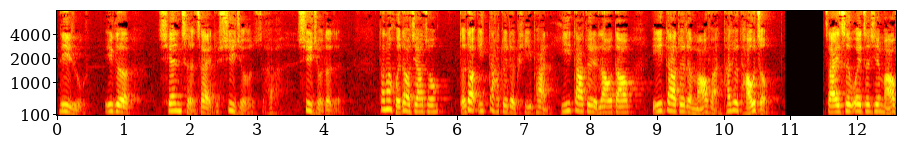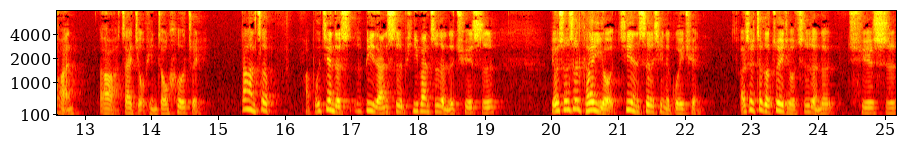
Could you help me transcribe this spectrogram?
例如，一个牵扯在酗酒啊酗酒的人，当他回到家中，得到一大堆的批判、一大堆的唠叨、一大堆的麻烦，他就逃走，再一次为这些麻烦啊，在酒瓶中喝醉。当然，这啊不见得是必然是批判之人的缺失，有时是可以有建设性的规劝。而是这个醉酒之人的缺失，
